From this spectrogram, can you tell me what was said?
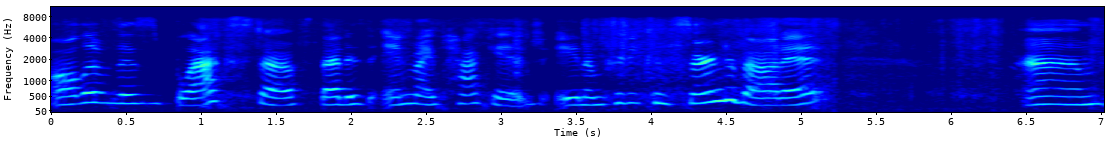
all of this black stuff that is in my package and I'm pretty concerned about it. Um,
